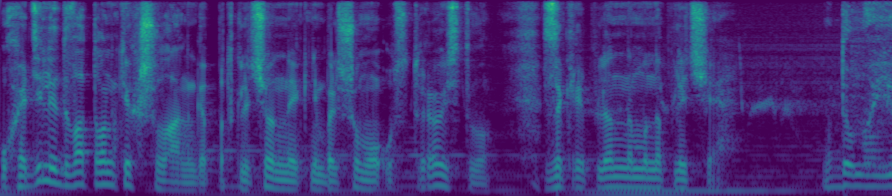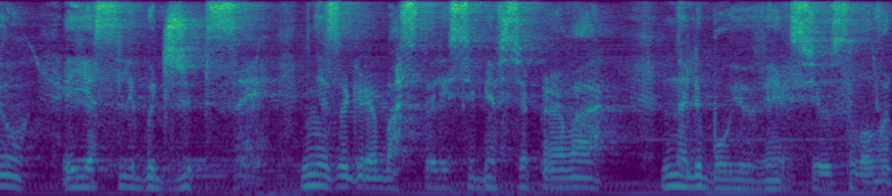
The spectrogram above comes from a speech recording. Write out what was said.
уходили два тонких шланга, подключенные к небольшому устройству, закрепленному на плече. Думаю, если бы джипсы не загробастали себе все права на любую версию слова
